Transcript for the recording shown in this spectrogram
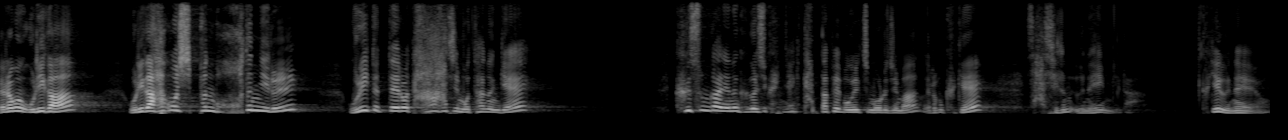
여러분 우리가 우리가 하고 싶은 모든 일을 우리 뜻대로 다 하지 못하는 게 그 순간에는 그것이 굉장히 답답해 보일지 모르지만 여러분 그게 사실은 은혜입니다. 그게 은혜예요.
